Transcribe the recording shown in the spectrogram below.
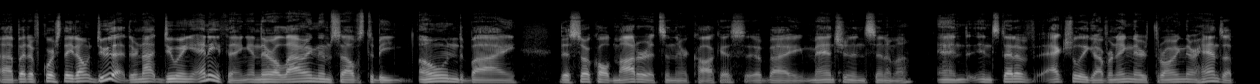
Uh, but of course, they don't do that. They're not doing anything, and they're allowing themselves to be owned by the so called moderates in their caucus, uh, by Manchin and Sinema. And instead of actually governing, they're throwing their hands up.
